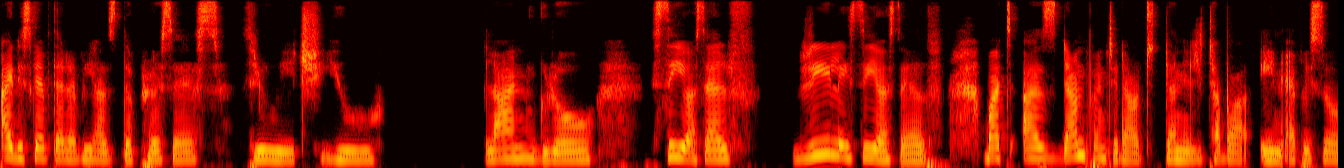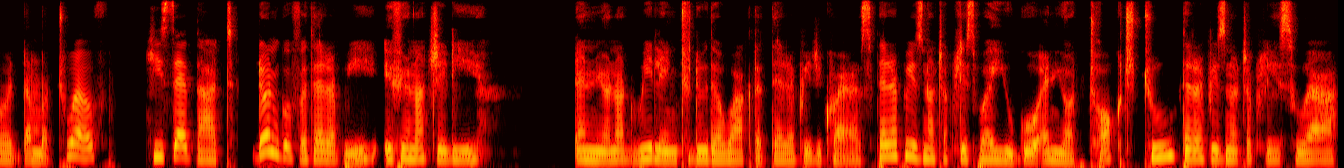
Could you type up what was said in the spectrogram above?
I describe therapy as the process through which you learn, grow, see yourself, really see yourself. But as Dan pointed out, Daniel Taba in episode number 12, he said that don't go for therapy if you're not ready and you're not willing to do the work that therapy requires. Therapy is not a place where you go and you're talked to. Therapy is not a place where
